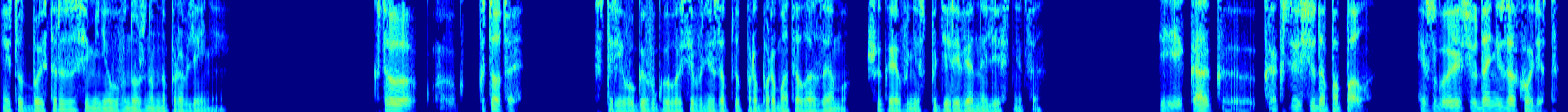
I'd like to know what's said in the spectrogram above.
и тут быстро засеменил в нужном направлении. «Кто... кто ты?» С тревогой в голосе внезапно пробормотала Зему, шагая вниз по деревянной лестнице. «И как... как ты сюда попал? Изгои сюда не заходят.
